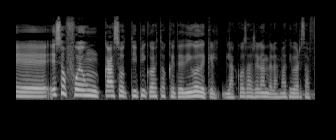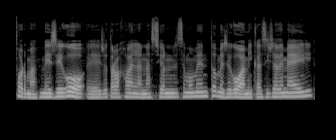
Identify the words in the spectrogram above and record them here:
Eh, eso fue un caso típico de estos que te digo de que las cosas llegan de las más diversas formas. Me llegó, eh, yo trabajaba en La Nación en ese momento, me llegó a mi casilla de mail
